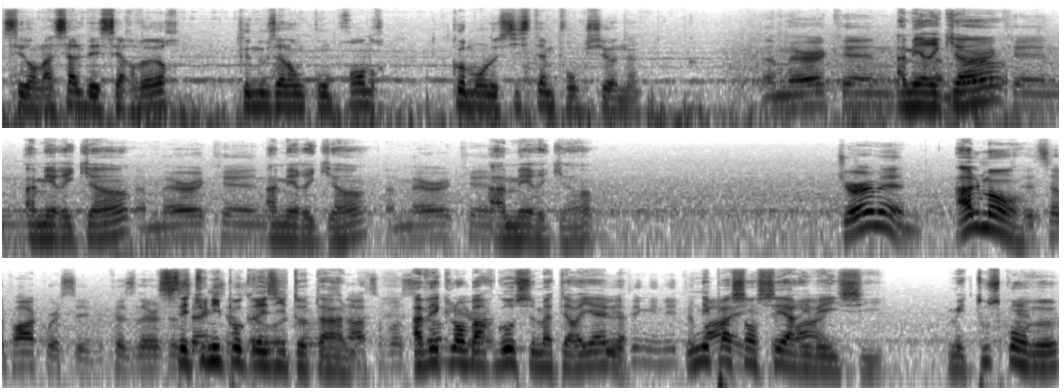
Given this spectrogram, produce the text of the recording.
C'est dans la salle des serveurs que nous allons comprendre comment le système fonctionne. Américain, américain, américain, américain, américain, allemand. C'est une hypocrisie totale. Avec l'embargo, ce matériel n'est pas censé arriver ici. Mais tout ce qu'on veut,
